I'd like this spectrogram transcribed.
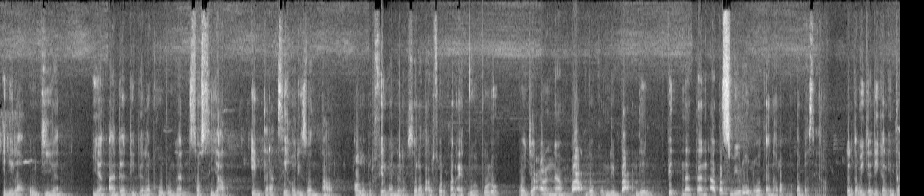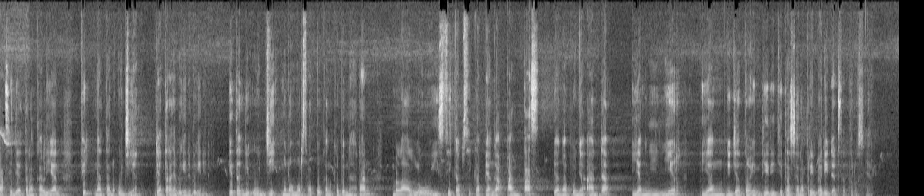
Inilah ujian yang ada di dalam hubungan sosial, interaksi horizontal. Allah berfirman dalam surat Al-Furqan ayat 20, "Waja'alna ba'dakum li ba'din fitnatan atas birun wa kana rabbuka basira." Dan kami jadikan interaksi di antara kalian fitnatan ujian. Di antaranya begini-begini. Kita diuji menomor satukan kebenaran, melalui sikap-sikap yang nggak pantas, yang nggak punya adab, yang nyinyir, yang ngejatuhin diri kita secara pribadi dan seterusnya.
